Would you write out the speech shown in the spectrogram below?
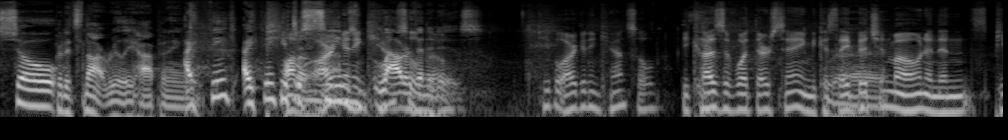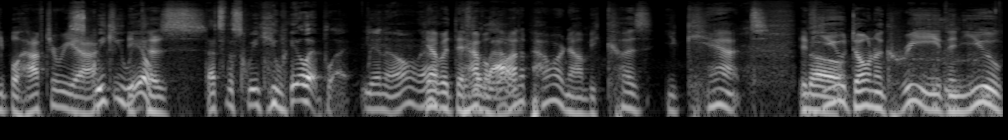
So but it's not really happening. I think I think it just seems louder canceled, than it though. is. People are getting canceled because of what they're saying because they bitch and moan and then people have to react Squeaky wheel. because That's the squeaky wheel at play. You know. yeah, but they have a lot of power now because you can't if No. you don't agree then you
